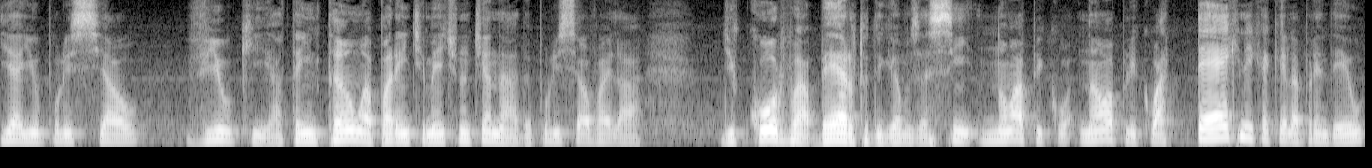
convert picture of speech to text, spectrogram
E aí o policial viu que até então aparentemente não tinha nada. O policial vai lá, de corpo aberto, digamos assim, não aplicou, não aplicou a técnica que ele aprendeu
